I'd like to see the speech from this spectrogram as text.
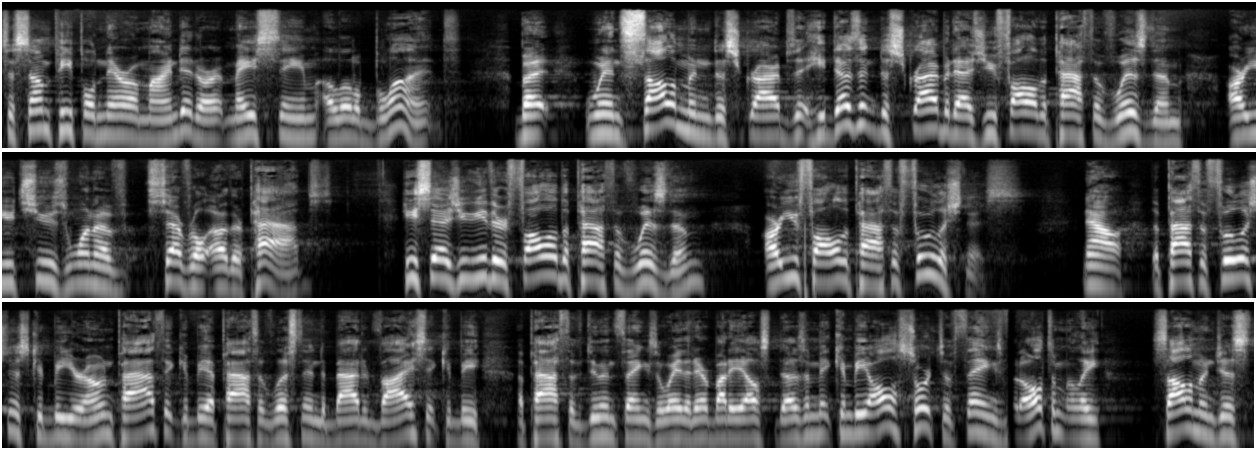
to some people narrow minded or it may seem a little blunt. But when Solomon describes it, he doesn't describe it as you follow the path of wisdom or you choose one of several other paths. He says you either follow the path of wisdom or you follow the path of foolishness. Now, the path of foolishness could be your own path. It could be a path of listening to bad advice. It could be a path of doing things the way that everybody else does them. It can be all sorts of things, but ultimately, Solomon just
